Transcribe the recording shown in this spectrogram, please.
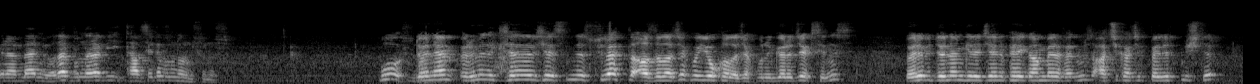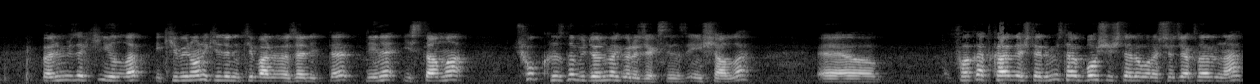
önem vermiyorlar. Bunlara bir tavsiyede bulunur musunuz? Bu dönem önümüzdeki seneler içerisinde süratle azalacak ve yok olacak. Bunu göreceksiniz. Böyle bir dönem geleceğini Peygamber Efendimiz açık açık belirtmiştir. Önümüzdeki yıllar 2012'den itibaren özellikle dine, İslam'a çok hızlı bir dönme göreceksiniz inşallah. Ee, fakat kardeşlerimiz tabi boş işlerle uğraşacaklarına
